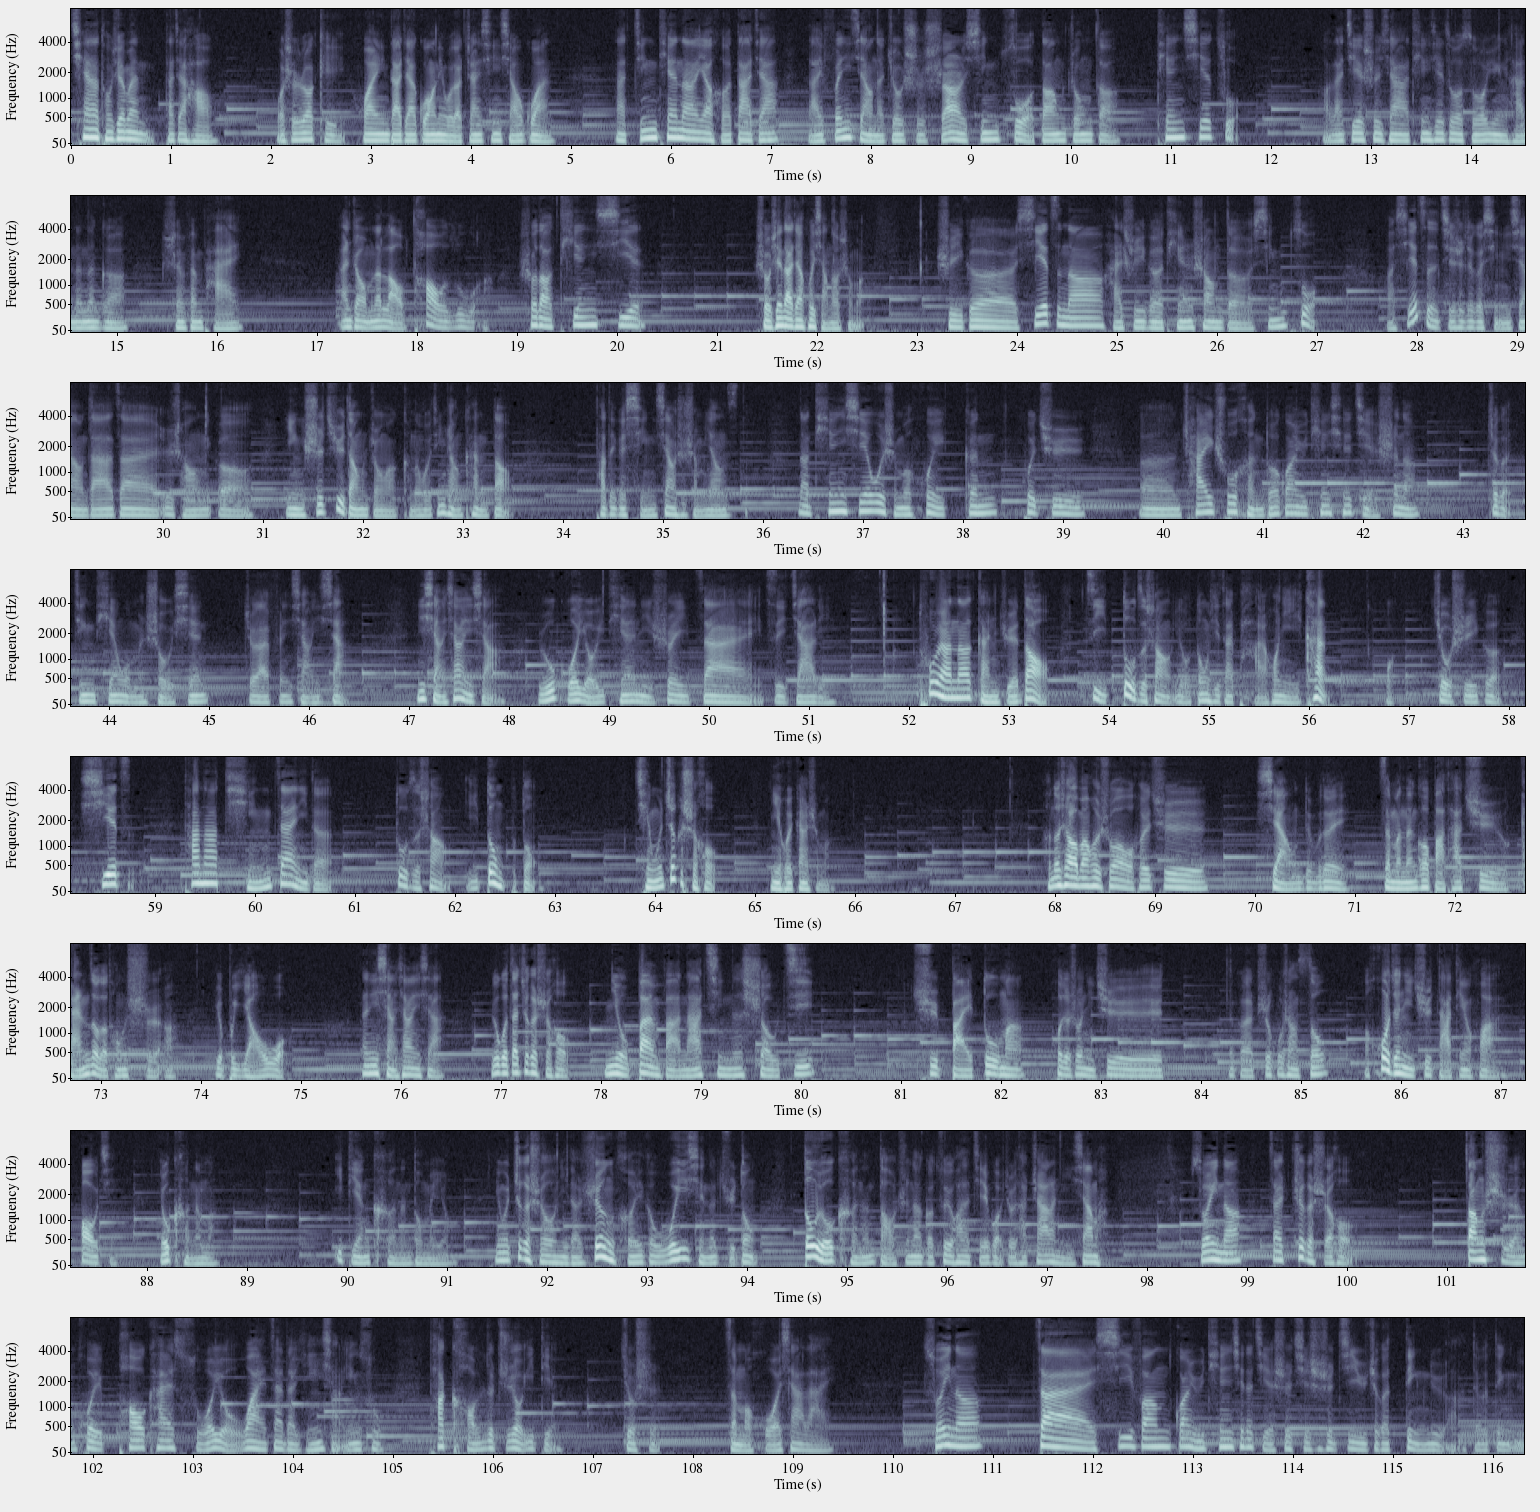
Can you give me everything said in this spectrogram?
亲爱的同学们，大家好，我是 Rocky，欢迎大家光临我的占星小馆。那今天呢，要和大家来分享的就是十二星座当中的天蝎座。好，来揭示一下天蝎座所蕴含的那个身份牌。按照我们的老套路啊，说到天蝎，首先大家会想到什么？是一个蝎子呢，还是一个天上的星座？啊，蝎子其实这个形象，大家在日常那个影视剧当中啊，可能会经常看到它的一个形象是什么样子的。那天蝎为什么会跟会去嗯拆出很多关于天蝎解释呢？这个今天我们首先就来分享一下。你想象一下，如果有一天你睡在自己家里。突然呢，感觉到自己肚子上有东西在爬，然后你一看，就是一个蝎子，它呢停在你的肚子上一动不动。请问这个时候你会干什么？很多小伙伴会说，我会去想，对不对？怎么能够把它去赶走的同时啊，又不咬我？那你想象一下，如果在这个时候你有办法拿起你的手机。去百度吗？或者说你去那个知乎上搜，或者你去打电话报警，有可能吗？一点可能都没有，因为这个时候你的任何一个危险的举动，都有可能导致那个最坏的结果，就是他扎了你一下嘛。所以呢，在这个时候，当事人会抛开所有外在的影响因素，他考虑的只有一点，就是怎么活下来。所以呢。在西方关于天蝎的解释其实是基于这个定律啊，这个定律，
